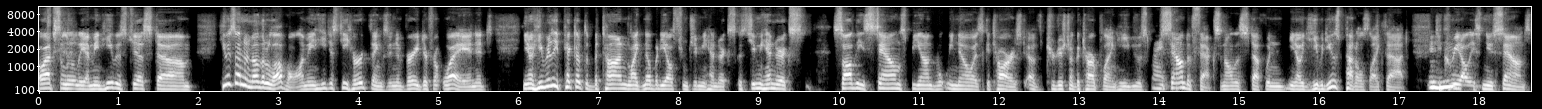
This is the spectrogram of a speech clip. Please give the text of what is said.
Oh, absolutely. I mean, he was just um, he was on another level. I mean, he just he heard things in a very different way, and it's you know he really picked up the baton like nobody else from Jimi Hendrix because Jimi Hendrix saw these sounds beyond what we know as guitars of traditional guitar playing. He used right. sound effects and all this stuff when you know he would use pedals like that mm-hmm. to create all these new sounds.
